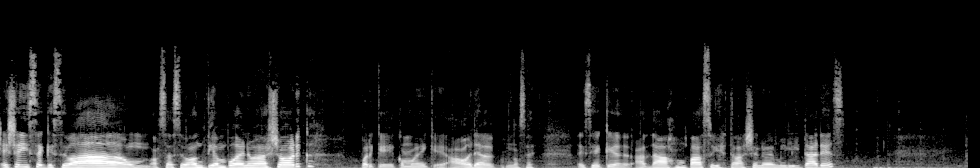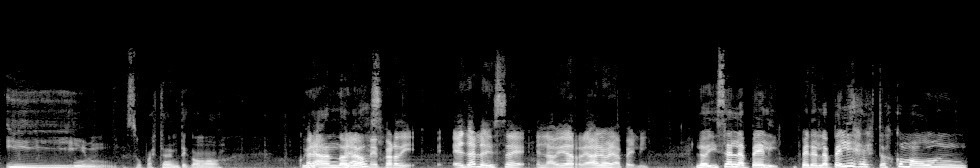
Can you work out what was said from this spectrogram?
ella dice que se va, a un- o sea, se va un tiempo de Nueva York, porque como de que ahora, no sé, decía que dabas un paso y estaba lleno de militares. Y mm, supuestamente como cuidándolos. espera, me perdí. ¿Ella lo dice en la vida real o en la peli? Lo dice en la peli, pero la peli es esto, es como un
